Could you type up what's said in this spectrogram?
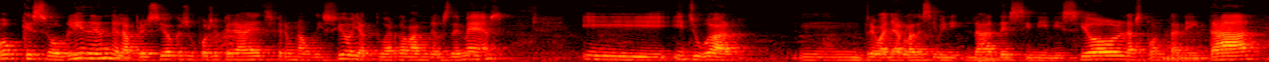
poc que s'obliden de la pressió que suposa per a ells fer una audició i actuar davant dels demés i, i jugar, mm, treballar la, la desinhibició, l'espontaneïtat,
